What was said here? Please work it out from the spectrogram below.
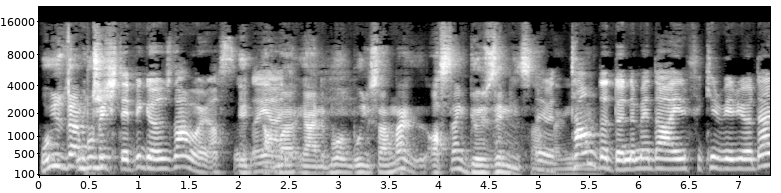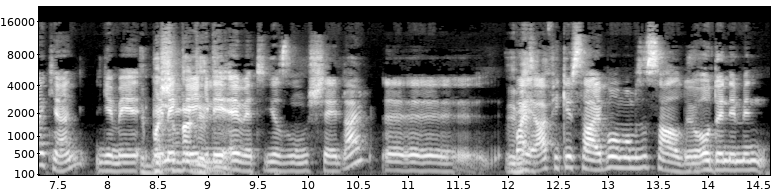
O yüzden Müthiş bu... işte bir gözlem var aslında e, yani. Ama yani bu, bu insanlar aslında gözlem insanlar. Evet, yani. Tam da döneme dair fikir veriyor derken yemeğe, e, yemekle ilgili dediğim. evet yazılmış şeyler e, e, bayağı fikir sahibi olmamızı sağlıyor. O dönemin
